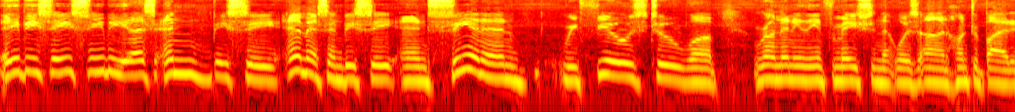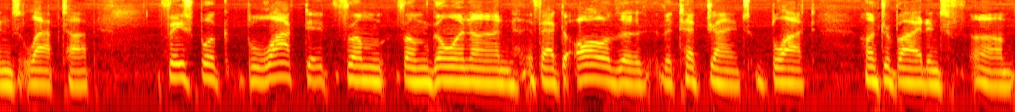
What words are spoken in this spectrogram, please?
ABC, CBS, NBC, MSNBC, and CNN refused to uh, run any of the information that was on Hunter Biden's laptop. Facebook blocked it from from going on. In fact, all of the, the tech giants blocked Hunter Biden's um,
